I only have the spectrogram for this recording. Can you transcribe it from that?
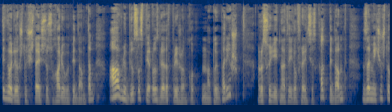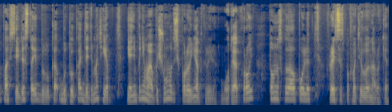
Ты говорил, что считаешься сухарем и педантом, а влюбился с первого взгляда в парижанку. На то и Париж». — рассудительно ответил Фрэнсис. «Как педант, замечу, что в постели стоит бутылка, бутылка от дяди Матье. Я не понимаю, почему вы до сих пор ее не открыли?» «Вот и открой», — томно сказала Полли. Фрэнсис подхватил ее на руки.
